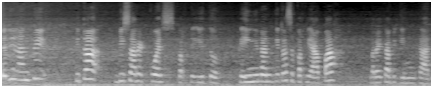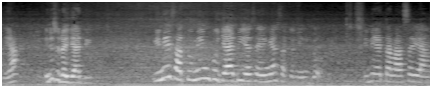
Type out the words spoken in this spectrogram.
Jadi nanti kita bisa request seperti itu. Keinginan kita seperti apa mereka bikinkan ya. Ini sudah jadi. Ini satu minggu jadi ya sayangnya satu minggu ini etalase yang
